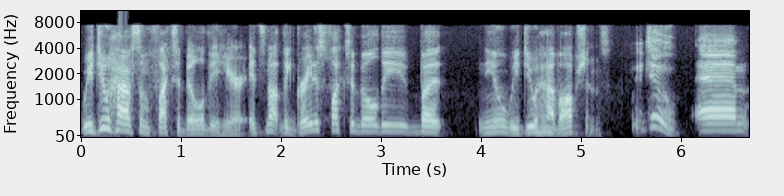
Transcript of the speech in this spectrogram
we do have some flexibility here. It's not the greatest flexibility, but Neil, we do have options. We do. Um,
